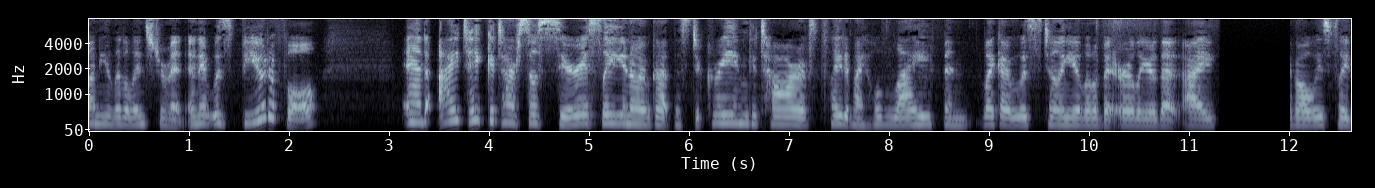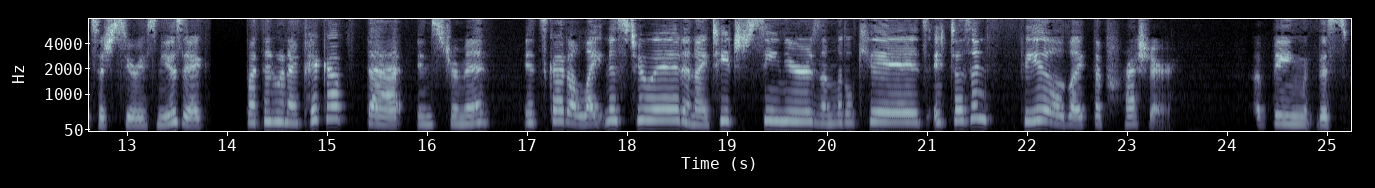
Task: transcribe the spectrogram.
funny little instrument and it was beautiful. And I take guitar so seriously. You know, I've got this degree in guitar. I've played it my whole life. And like I was telling you a little bit earlier that I, I've always played such serious music. But then when I pick up that instrument, it's got a lightness to it. And I teach seniors and little kids. It doesn't feel like the pressure of being this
